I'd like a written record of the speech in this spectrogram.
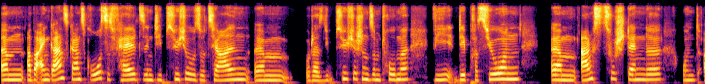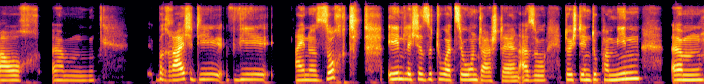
Ähm, aber ein ganz, ganz großes Feld sind die psychosozialen ähm, oder die psychischen Symptome wie Depressionen, ähm, Angstzustände und auch ähm, Bereiche, die wie eine suchtähnliche Situation darstellen. Also durch den Dopaminmangel ähm,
